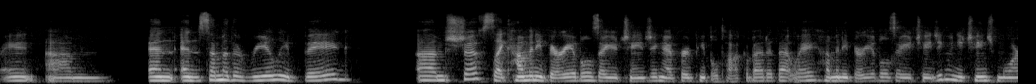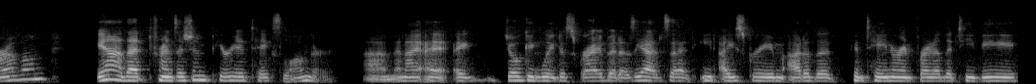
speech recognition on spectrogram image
right? Um, and and some of the really big um, shifts, like how many variables are you changing? I've heard people talk about it that way. How many variables are you changing? When you change more of them, yeah, that transition period takes longer. Um, and I, I, I, jokingly describe it as, yeah, it's that eat ice cream out of the container in front of the TV.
